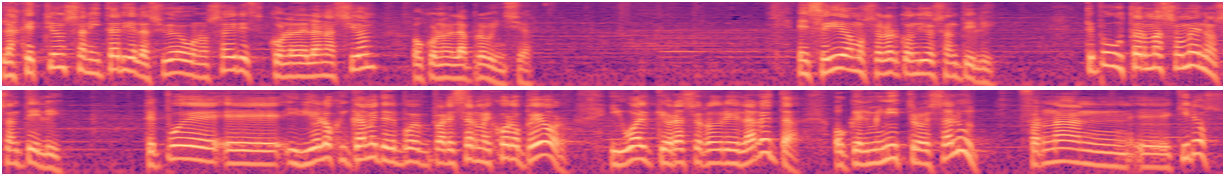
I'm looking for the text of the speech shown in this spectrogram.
la gestión sanitaria de la Ciudad de Buenos Aires con la de la Nación o con la de la provincia. Enseguida vamos a hablar con Diego Santilli. ¿Te puede gustar más o menos, Santilli? Te puede, eh, ideológicamente, te puede parecer mejor o peor, igual que Horacio Rodríguez Larreta o que el ministro de Salud, Fernán eh, Quirós.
